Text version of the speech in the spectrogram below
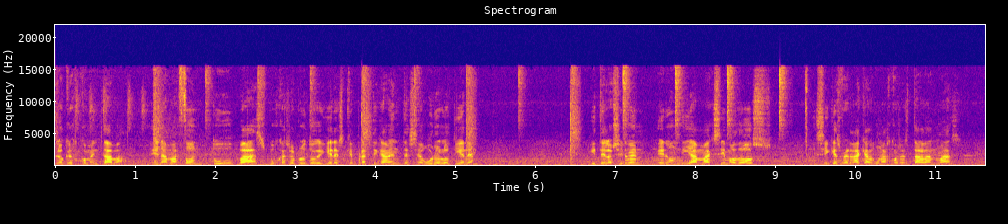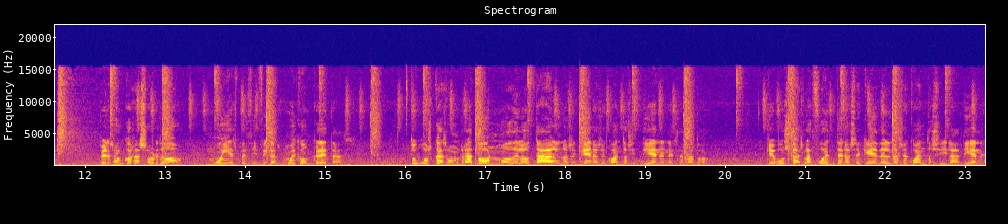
lo que os comentaba, en Amazon tú vas, buscas el producto que quieres, que prácticamente seguro lo tienen, y te lo sirven en un día, máximo dos. Y sí que es verdad que algunas cosas tardan más, pero son cosas sobre todo muy específicas, muy concretas. Tú buscas un ratón modelo tal, no sé qué, no sé cuántos y tienen ese ratón. Que buscas la fuente no sé qué del no sé cuántos y la tienen.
